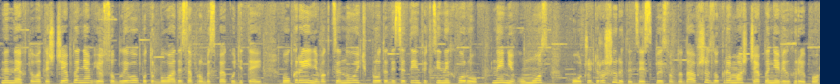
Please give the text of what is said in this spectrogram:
не нехтувати щепленням і особливо потурбуватися про безпеку дітей. В Україні вакцинують проти 10 інфекційних хвороб. Нині у МОЗ хочуть розширити цей список, додавши зокрема щеплення від грипу.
